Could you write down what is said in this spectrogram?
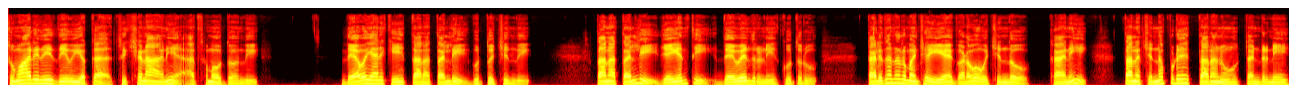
సుమాలిని దేవి యొక్క శిక్షణ అని అర్థమవుతోంది. దేవయానికి తన తల్లి గుర్తొచ్చింది. తన తల్లి జయంతి దేవేంద్రుని కూతురు. తల్లిదండ్రుల మధ్య ఏ గొడవ వచ్చిందో కానీ తన చిన్నప్పుడే తనను తండ్రిని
